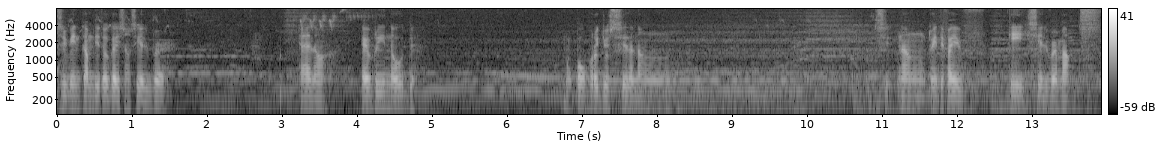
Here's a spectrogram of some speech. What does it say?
passive income dito guys ng silver. Ayan o. Every node magpo-produce sila ng ng 25k silver max.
